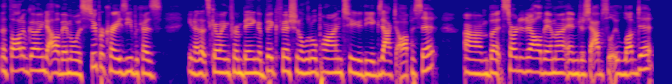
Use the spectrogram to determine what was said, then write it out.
the thought of going to Alabama was super crazy because you know that's going from being a big fish in a little pond to the exact opposite. Um, but started at Alabama and just absolutely loved it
